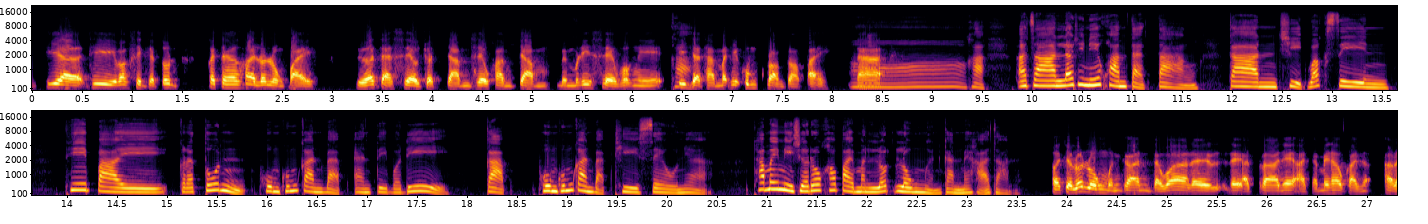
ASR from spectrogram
ๆ ที่ที่วัคซีนกระตุ้นก็จะค่อยๆลดลงไป เหลือแต่เซลล์จดจำเซลล์ความจำ memory cell พวกนี้ค่ะที่จะทำหน้าที่คุ้มครองต่อไปอ๋อนะฮะค่ะ อาจารย์แล้วทีนี้ความแตกต่าง การฉีดวัคซีนที่ไปกระตุ้นภูมิคุ้มกันแบบแอนติบอดีกับภูมิคุ้มกันแบบ T เซลล์เนี่ย ถ้าไม่มีเชื้อโรคเข้าไปมันลดลงเหมือนกันไหมคะอาจารย์ เราจะลดลงเหมือนกัน แต่ว่าในในอัตราเนี่ยอาจจะไม่เท่ากันอะไร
